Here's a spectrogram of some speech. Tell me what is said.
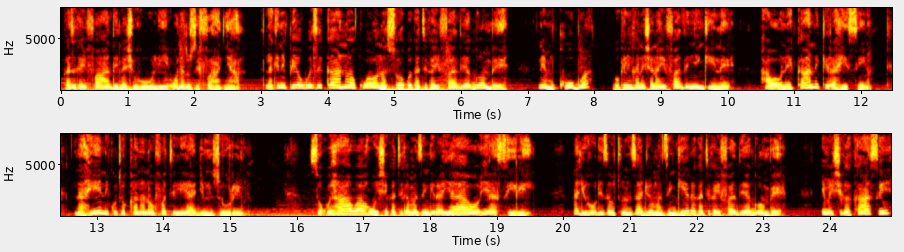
katika hifadhi na shughuli wanazozifanya. Lakini pia uwezekano wa kuwaona sokwe katika hifadhi ya Gombe ni mkubwa ukilinganisha na hifadhi nyingine, hawaonekani kirahisi, na hii ni kutokana na ufuatiliaji mzuri. Sokwe hawa huishi katika mazingira yao ya asili, na juhudi za utunzaji wa mazingira katika hifadhi ya Gombe imeshika kasi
